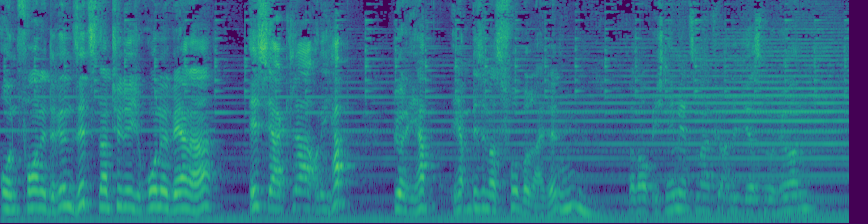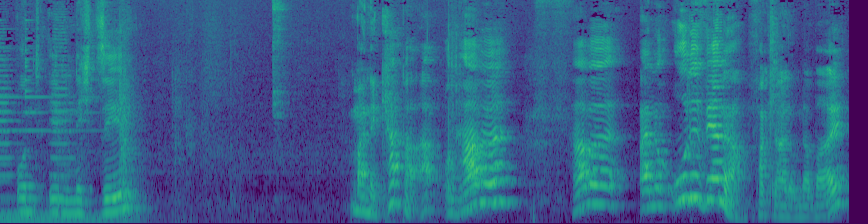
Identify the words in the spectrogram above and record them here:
Und vorne drin sitzt natürlich ohne Werner. Ist ja klar. Und ich habe, ich habe, ich habe ein bisschen was vorbereitet. Pass auf, ich nehme jetzt mal für alle, die das nur hören und eben nicht sehen, meine Kappe ab und habe, habe eine Ole Werner Verkleidung dabei.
